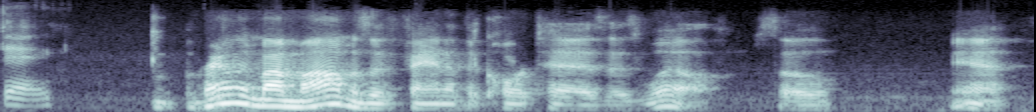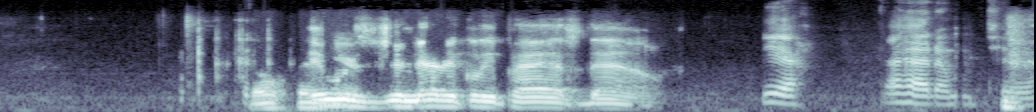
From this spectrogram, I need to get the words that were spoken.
day. Apparently, my mom is a fan of the Cortez as well. So yeah, It was genetically passed down. Yeah, I had them too.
